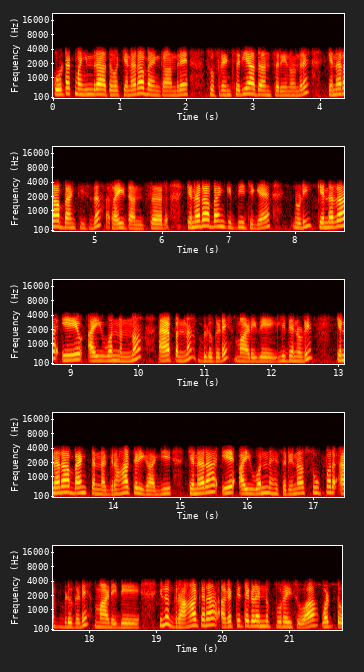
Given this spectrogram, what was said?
Kotak Mahindra ಅಥವಾ ಕೆನರಾ ಬ್ಯಾಂಕಾ ಅಂದರೆ ಸೊ ಫ್ರೆಂಡ್ ಸರಿಯಾದ ಆನ್ಸರ್ ಏನು ಅಂದರೆ Canara bank is the right answer Canara bank ಇತ್ತೀಚೆಗೆ ನೋಡಿ, ಕೆನರಾ ಎ ಐ ಒನ್ ಅನ್ನೋ ಆ್ಯಪನ್ನು ಬಿಡುಗಡೆ ಮಾಡಿದೆ. ಇಲ್ಲಿದೆ ನೋಡಿ, ಕೆನರಾ ಬ್ಯಾಂಕ್ ತನ್ನ ಗ್ರಾಹಕರಿಗಾಗಿ ಕೆನರಾ ಎ ಐ ಒನ್ ಹೆಸರಿನ ಸೂಪರ್ ಆ್ಯಪ್ ಬಿಡುಗಡೆ ಮಾಡಿದೆ. ಇನ್ನು ಗ್ರಾಹಕರ ಅಗತ್ಯತೆಗಳನ್ನು ಪೂರೈಸುವ ಒಟ್ಟು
